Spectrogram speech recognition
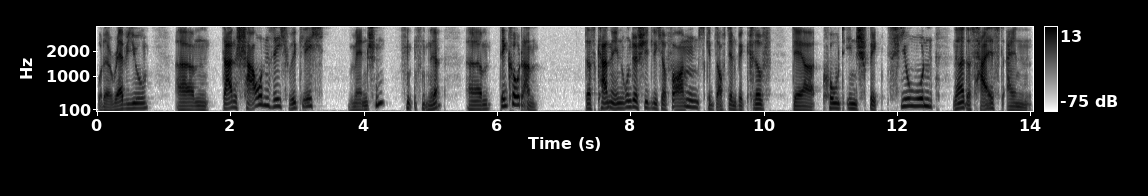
oder Review? Ähm, dann schauen sich wirklich Menschen ja, ähm, den Code an. Das kann in unterschiedlicher Form. Es gibt auch den Begriff der Code-Inspektion. Ne? Das heißt, ein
